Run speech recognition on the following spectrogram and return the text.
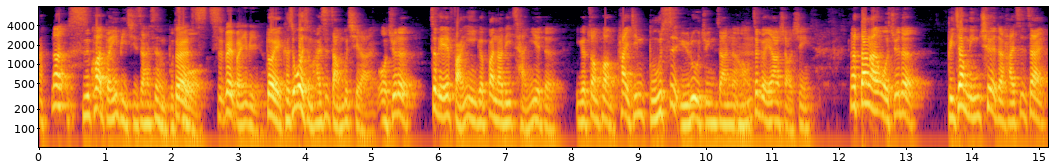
那十块本一比其实还是很不错，十倍本一比。对，可是为什么还是涨不起来？我觉得这个也反映一个半导体产业的一个状况，它已经不是雨露均沾了哦，嗯、这个也要小心。那当然，我觉得。比较明确的还是在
